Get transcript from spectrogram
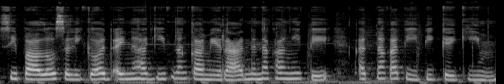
si Paolo sa likod ay nahagip ng kamera na nakangiti at nakatitig kay Kim.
